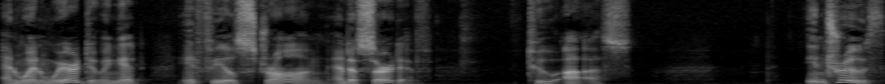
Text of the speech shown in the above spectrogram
And when we're doing it, it feels strong and assertive. To us. In truth,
